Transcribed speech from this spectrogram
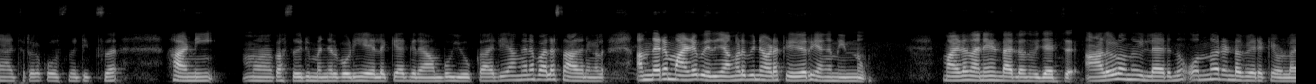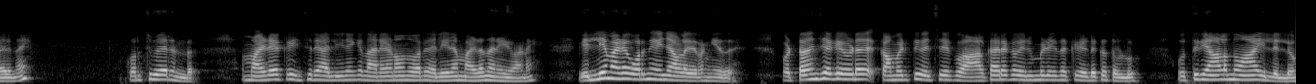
നാച്ചുറൽ കോസ്മെറ്റിക്സ് ഹണി കസൂരി കസ്തൂരി മഞ്ഞൾപ്പൊടി ഏലക്ക ഗ്രാമ്പു യൂക്കാലി അങ്ങനെ പല സാധനങ്ങൾ. അന്നേരം മഴ പെയ്തു. ഞങ്ങൾ പിന്നെ അവിടെ കയറി അങ്ങ് നിന്നു. മഴ നനയുണ്ടല്ലോ എന്ന് വിചാരിച്ച്. ആളുകളൊന്നും ഇല്ലായിരുന്നു. ഒന്നോ രണ്ടോ പേരൊക്കെ ഉള്ളായിരുന്നേ. കുറച്ച് പേരുണ്ട്. മഴയൊക്കെ ഇച്ചിരി അലീനയ്ക്ക് നനയണമെന്ന് പറഞ്ഞ് അലീന മഴ നനയുവാണേ. വലിയ മഴ കുറഞ്ഞു കഴിഞ്ഞാൽ അവൾ ഇറങ്ങിയത്. കൊട്ടവഞ്ചിയൊക്കെ ഇവിടെ കമഴ്ത്തി വെച്ചേക്കും ആൾക്കാരൊക്കെ വരുമ്പോഴേ ഇതൊക്കെ എടുക്കത്തുള്ളൂ. ഒത്തിരി ആളൊന്നും ആയില്ലല്ലോ.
